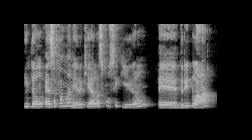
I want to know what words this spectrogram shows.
Então, essa foi a maneira que elas conseguiram é, driblar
